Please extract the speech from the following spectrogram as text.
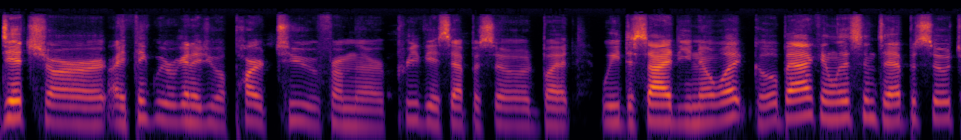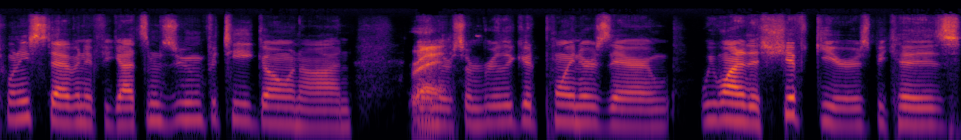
ditch our i think we were going to do a part two from our previous episode but we decided you know what go back and listen to episode 27 if you got some zoom fatigue going on and Right. there's some really good pointers there and we wanted to shift gears because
